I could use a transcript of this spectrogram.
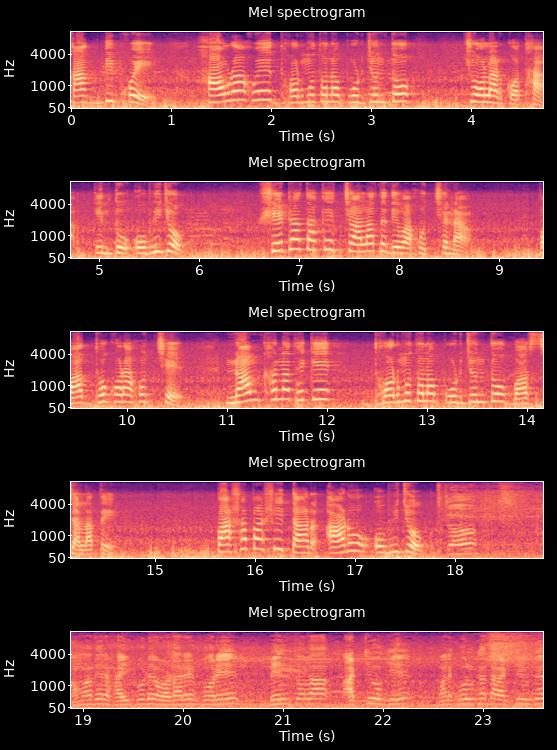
কাকদ্বীপ হয়ে হাওড়া হয়ে ধর্মতলা পর্যন্ত চলার কথা। কিন্তু অভিযোগ, সেটা তাকে চালাতে দেওয়া হচ্ছে না। বাধ্য করা হচ্ছে নামখানা থেকে ধর্মতলা পর্যন্ত বাস চালাতে। পাশাপাশি তার আরও অভিযোগ আমাদের হাইকোর্টে অর্ডারের পরে বেলতলা আরটিওকে মানে কলকাতা আরটিওকে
